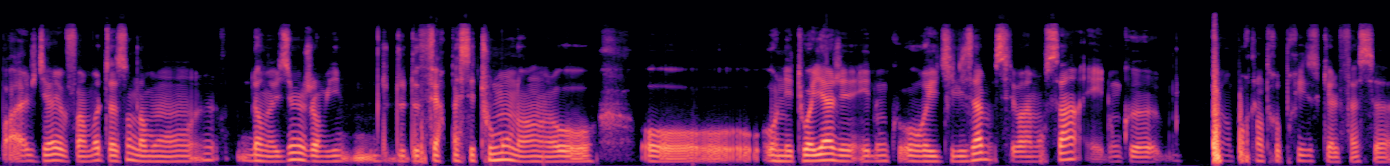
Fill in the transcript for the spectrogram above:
Bah, je dirais, enfin, moi, de toute façon, dans, mon, dans ma vision, j'ai envie de, de, faire passer tout le monde hein, au, au, nettoyage et, et, donc au réutilisable. C'est vraiment ça. Et donc, euh, importe l'entreprise, qu'elle fasse euh,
